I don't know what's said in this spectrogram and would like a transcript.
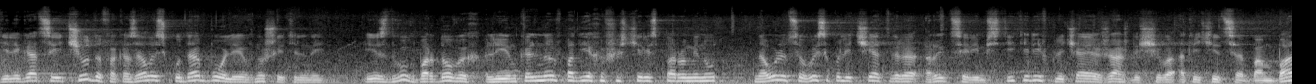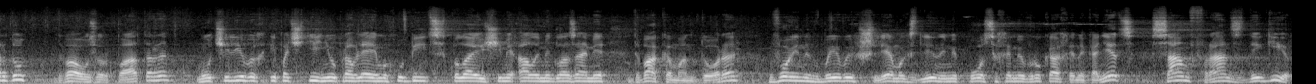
Делегация чудов оказалась куда более внушительной. Из двух бордовых линкольнов, подъехавших через пару минут, на улицу высыпали четверо рыцарей-мстителей, включая жаждущего отличиться бомбарду, два узурпатора, молчаливых и почти неуправляемых убийц с пылающими алыми глазами, два командора, воины в боевых шлемах с длинными посохами в руках и, наконец, сам Франц де Гир,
